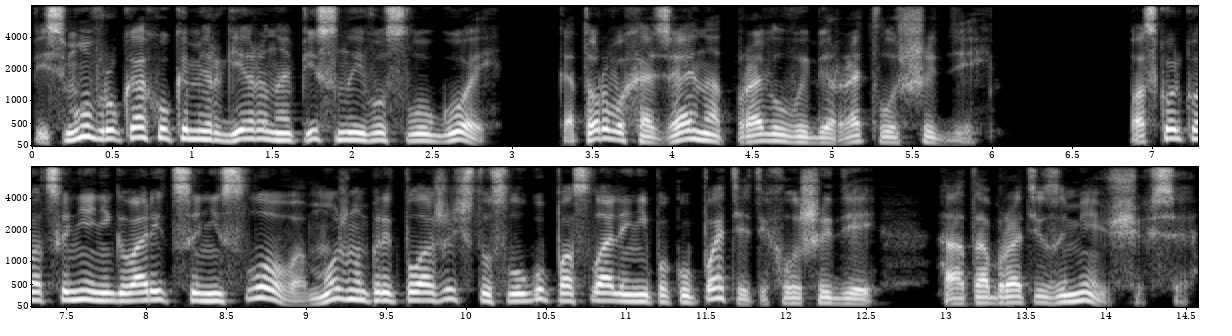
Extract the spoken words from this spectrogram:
Письмо в руках у Камергера написано его слугой, которого хозяин отправил выбирать лошадей. Поскольку о цене не говорится ни слова, можно предположить, что слугу послали не покупать этих лошадей, а отобрать из имеющихся.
